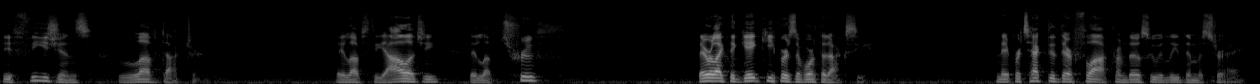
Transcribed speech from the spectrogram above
the Ephesians love doctrine. They love theology, they love truth. They were like the gatekeepers of orthodoxy. And they protected their flock from those who would lead them astray.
